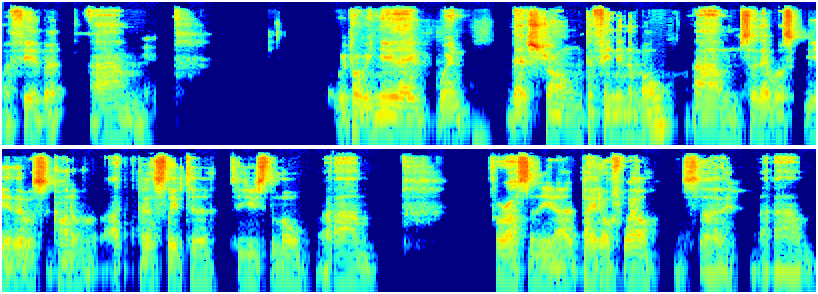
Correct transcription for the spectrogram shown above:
a fair bit. Um, mm. We probably knew they weren't that strong defending the maul. Um, so that was yeah, that was kind of up our sleeve to to use the maul um, for us, and you know it paid off well. So um,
